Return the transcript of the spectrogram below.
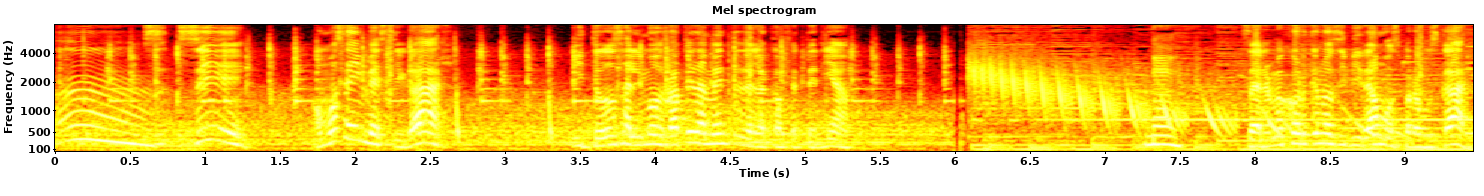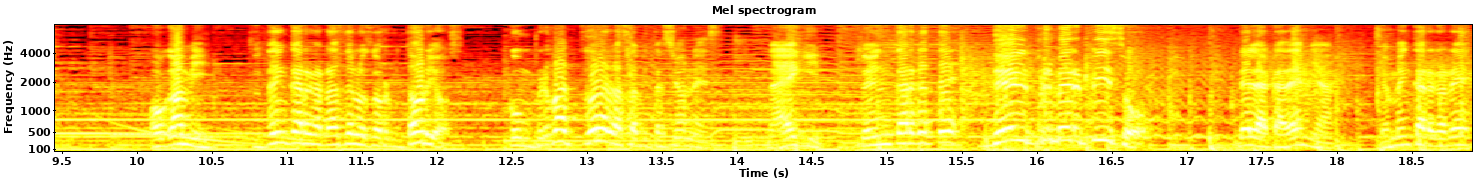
Mm. sí, vamos a investigar. Y todos salimos rápidamente de la cafetería. Será mejor que nos dividamos para buscar. Ogami, tú te encargarás de los dormitorios. Comprueba todas las habitaciones. Naegi, tú encárgate del primer piso de la academia. Yo me encargaré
